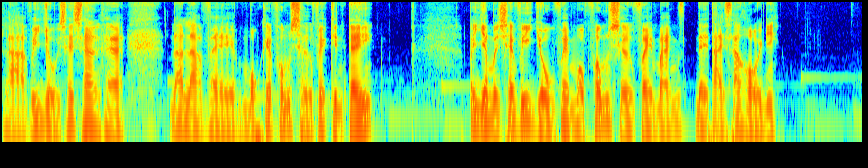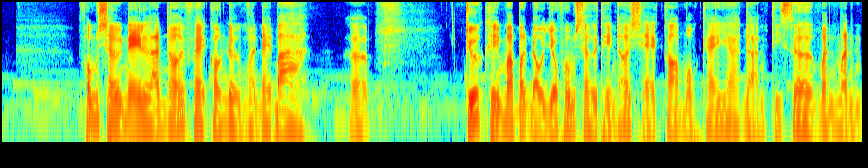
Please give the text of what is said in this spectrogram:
Là ví dụ sơ sơ ha đó là về một cái phóng sự về kinh tế. Bây giờ mình sẽ ví dụ về một phóng sự về mảng đề tài xã hội đi. Phóng sự này là nói về con đường vành đai ba. À, trước khi mà bắt đầu vô phóng sự thì nó sẽ có một cái à, đoạn teaser mạnh mạnh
